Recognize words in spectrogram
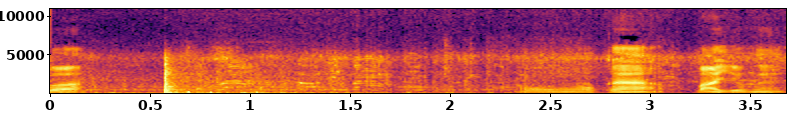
Wah. Oh, kayak payungnya.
